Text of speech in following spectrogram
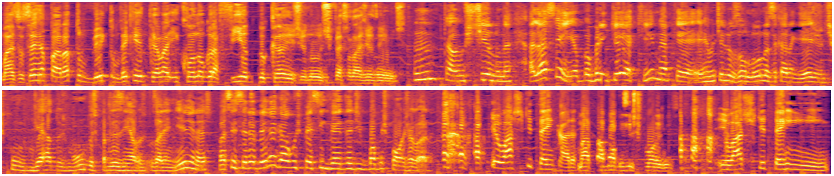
mas se você reparar, tu vê, tu vê que aquela iconografia do kanji nos personagens. Uhum, é o estilo, né? Aliás, assim, eu, eu brinquei aqui, né? Porque realmente ele usou lulas e caranguejos, tipo um Guerra dos Mundos pra desenhar os, os alienígenas. Mas assim, seria bem legal um Space Invader de Bob Esponja agora. Eu acho que tem, cara. Matar Bob Esponja. Eu acho que tem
